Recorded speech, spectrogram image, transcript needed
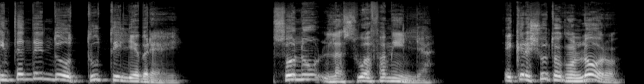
intendendo tutti gli ebrei. Sono la sua famiglia. È cresciuto con loro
